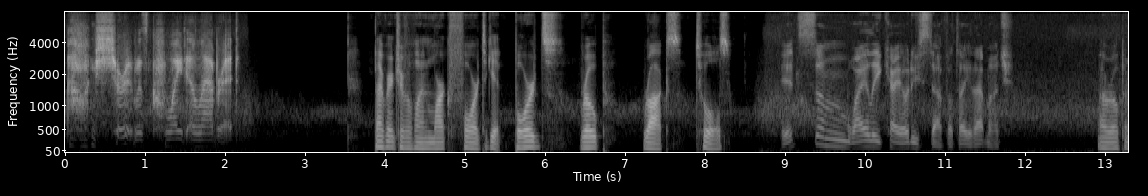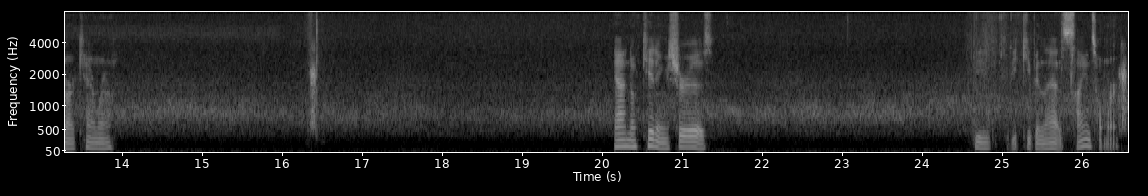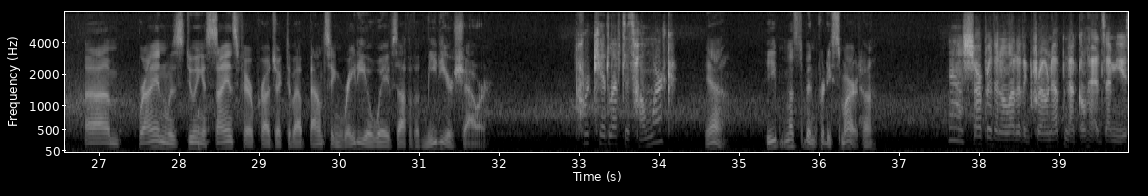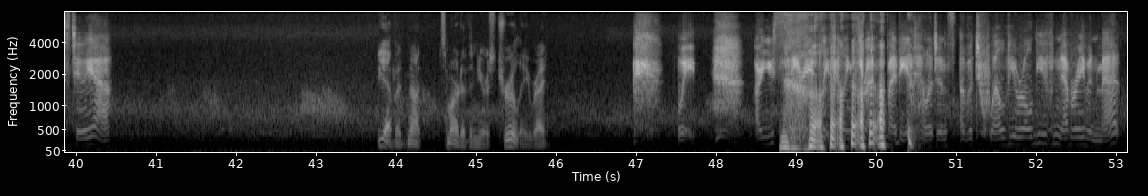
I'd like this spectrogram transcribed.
Oh, I'm sure it was quite elaborate. Backpack travel plan Mark IV to get boards, rope, rocks, tools. It's some wily coyote stuff, I'll tell you that much. A rope and our camera. Yeah, no kidding. Sure is. Be be keeping that science homework. Um, Brian was doing a science fair project about bouncing radio waves off of a meteor shower. Poor kid left his homework? Yeah. He must have been pretty smart, huh? Yeah, sharper than a lot of the grown up knuckleheads I'm used to, yeah. Yeah, but not smarter than yours truly, right? Wait, are you seriously feeling threatened by the intelligence of a 12 year old you've never even met?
